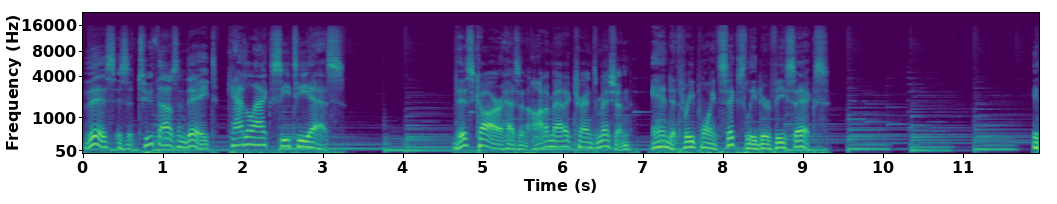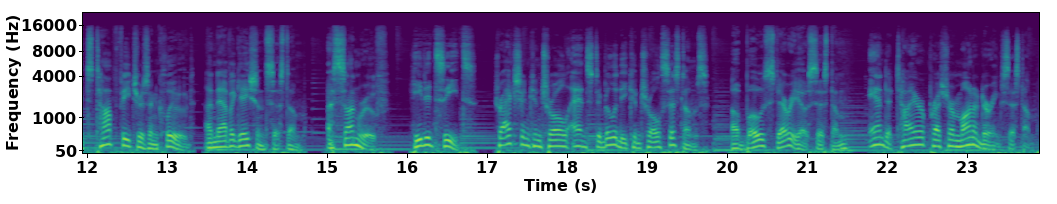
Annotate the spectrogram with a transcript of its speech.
This is a 2008 Cadillac CTS. This car has an automatic transmission and a 3.6-liter V6. Its top features include a navigation system, a sunroof, heated seats, traction control and stability control systems, a Bose stereo system, and a tire pressure monitoring system.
